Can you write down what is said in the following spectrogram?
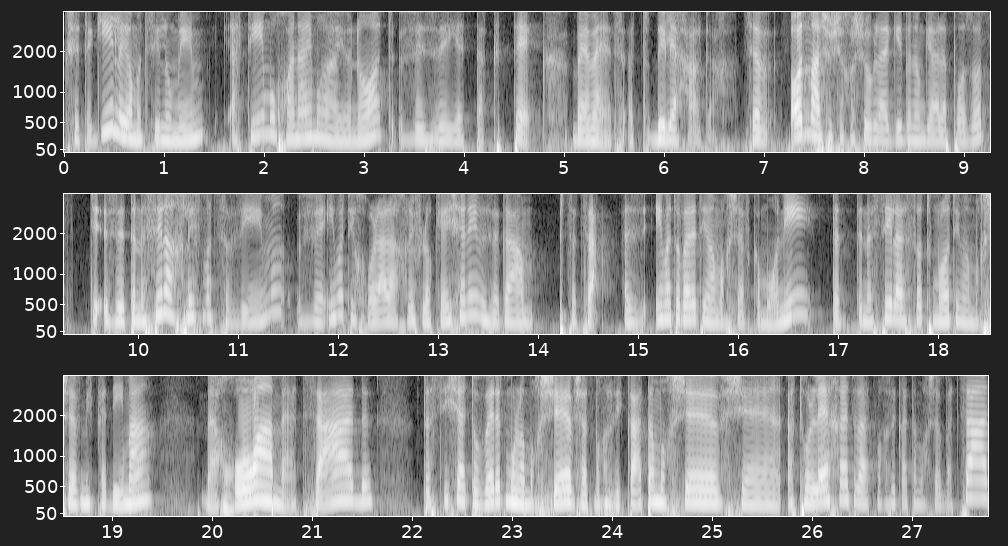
כשתגיעי ליום הצילומים, את תהיי מוכנה עם רעיונות וזה יתקתק, באמת, את תודי לי אחר כך. עכשיו, עוד משהו שחשוב להגיד בנוגע לפוזות, זה תנסי להחליף מצבים, ואם את יכולה להחליף לוקיישנים, זה גם פצצה. אז אם את עובדת עם המחשב כמוני, ת, תנסי לעשות תמונות עם המחשב מקדימה, מאחורה, מהצד. תעשי שאת עובדת מול המחשב, שאת מחזיקה את המחשב, שאת הולכת ואת מחזיקה את המחשב בצד.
